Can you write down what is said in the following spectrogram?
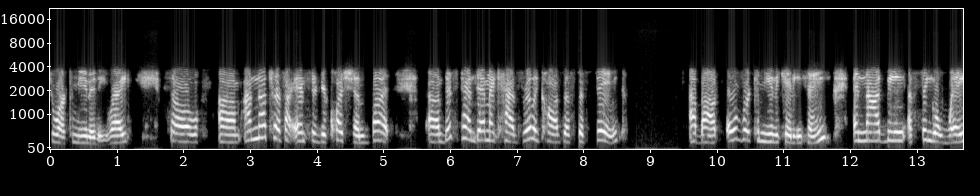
to our community, right? So um, I'm not sure if I answered your question, but um, this pandemic has really caused us to think about over communicating things and not being a single way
